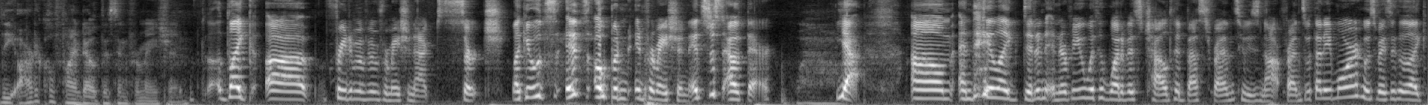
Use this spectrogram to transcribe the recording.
the article find out this information? like uh freedom of information act search like it was it's open information it's just out there Wow. yeah um and they like did an interview with one of his childhood best friends who he's not friends with anymore who's basically like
